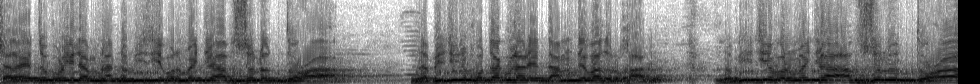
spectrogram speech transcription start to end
সারাই তো পড়িলাম না নবীজি বলবাইতে আফজল দোয়া। নবীজির কথাগুলারে দাম দেওয়া দরকার। নবীজি ফরমাইতে আফজল দোয়া।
